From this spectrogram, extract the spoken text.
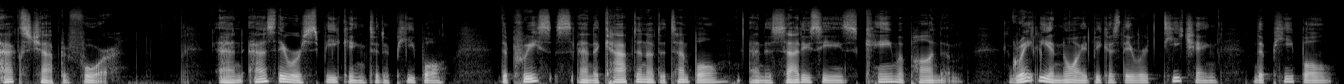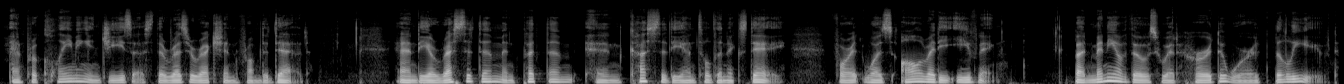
Acts chapter 4. And as they were speaking to the people, the priests and the captain of the temple and the Sadducees came upon them, greatly annoyed because they were teaching the people and proclaiming in Jesus the resurrection from the dead. And they arrested them and put them in custody until the next day, for it was already evening. But many of those who had heard the word believed,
